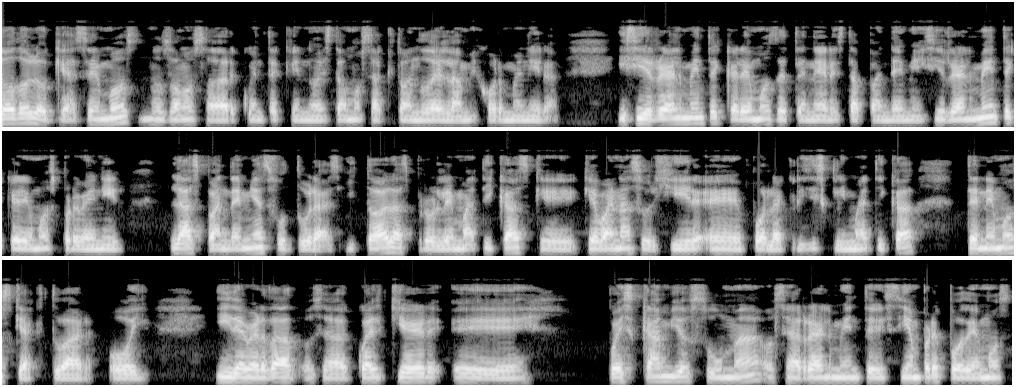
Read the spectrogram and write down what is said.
todo lo que hacemos nos vamos a dar cuenta que no estamos actuando de la mejor manera. Y si realmente queremos detener esta pandemia y si realmente queremos prevenir las pandemias futuras y todas las problemáticas que, que van a surgir eh, por la crisis climática, tenemos que actuar hoy. Y de verdad, o sea, cualquier eh, pues cambio suma, o sea, realmente siempre podemos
